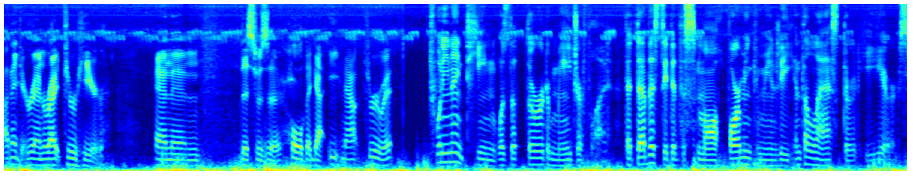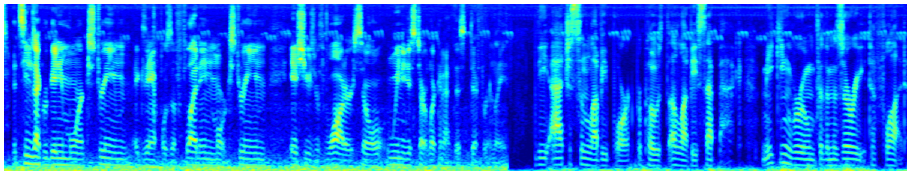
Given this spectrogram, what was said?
I think it ran right through here. And then this was a hole that got eaten out through it. 2019 was the third major flood that devastated the small farming community in the last 30 years. It seems like we're getting more extreme examples of flooding, more extreme issues with water, so we need to start looking at this differently. The Atchison Levee Board proposed a levee setback, making room for the Missouri to flood.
